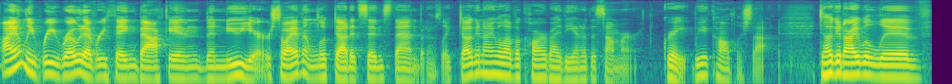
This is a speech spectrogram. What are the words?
I only rewrote everything back in the new year. So I haven't looked at it since then. But I was like, Doug and I will have a car by the end of the summer. Great. We accomplished that. Doug and I will live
